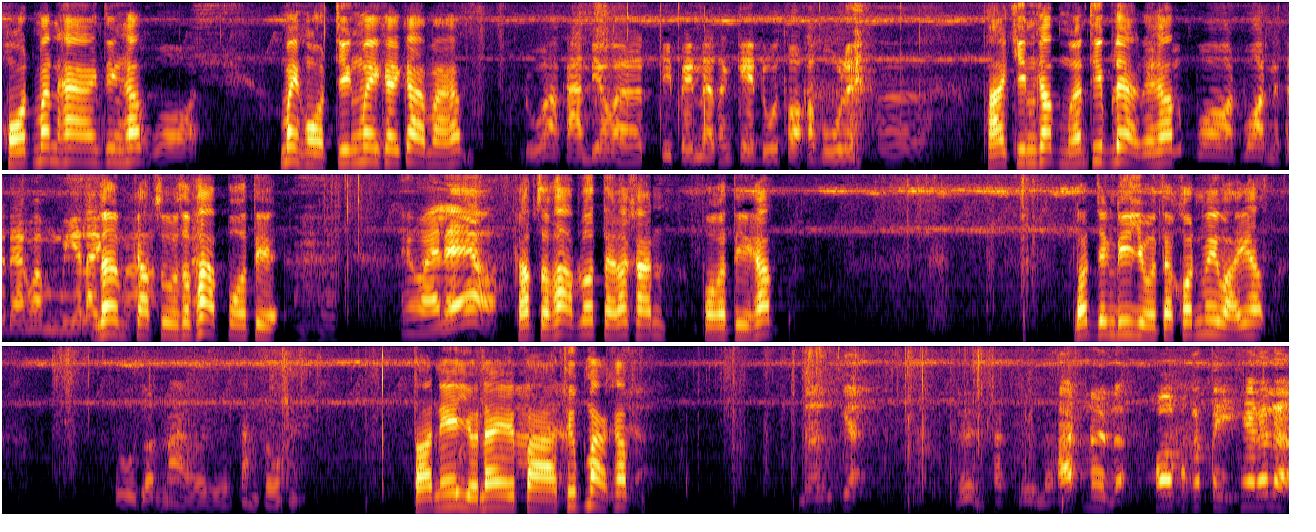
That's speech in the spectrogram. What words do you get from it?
โหดมันห่างจริงครับวอดไม่โหดจริงไม่ใครกล้ามาครับ ดูว่าอาการเดียวกับที่เป็นน่ะสังเกตดูถอดกระบูเลย พาคินครับเหมือนทริปแรกเลยครับปึ๊วอดวอดเนี่ยแสดงว่ามันมีอะไรเริ่มกลับสู่สภาพปกติ ไม่ไหวแล้วครับสภาพรถแต่ละคันปกติครับ รถยังดีอยู่แต่คนไม่ไหวครับดูหย่อนมากเลยตั้งโซ่ตอนนี้อยู่ในป่าทึบมากครับเนินลูกเกี้ยเลื่อนพัดเลื่อนแล้วพัดเลื่อนละพอปกติแค่นั้นแหละ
